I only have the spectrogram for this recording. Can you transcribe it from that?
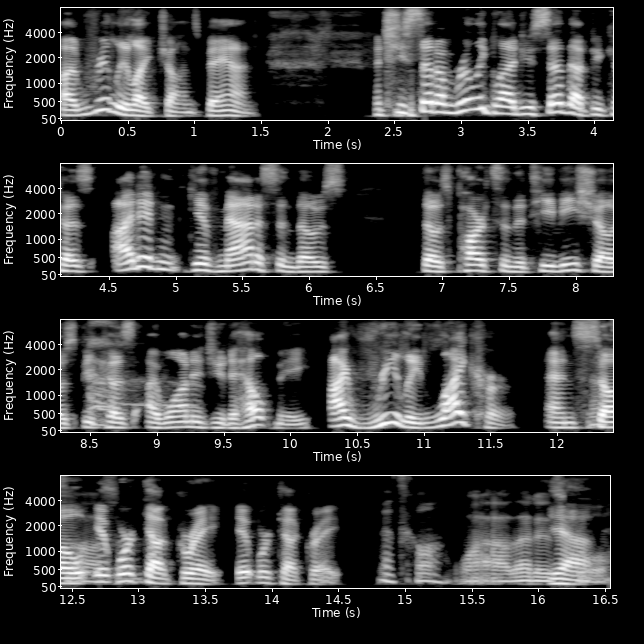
i really like john's band and she said i'm really glad you said that because i didn't give madison those those parts in the tv shows because i wanted you to help me i really like her and so it worked out great it worked out great That's cool. Wow, that is Yeah. cool.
